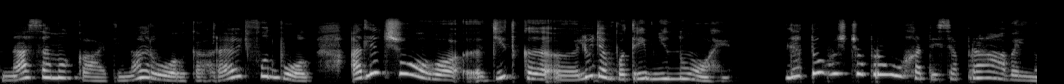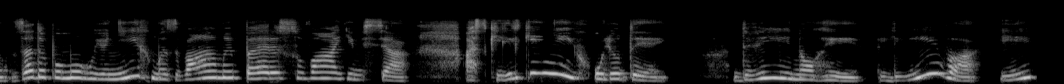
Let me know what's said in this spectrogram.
на самокаті, на роликах, грають в футбол. А для чого е, дітки, е, людям потрібні ноги? Для того, щоб рухатися правильно, за допомогою ніг ми з вами пересуваємося. А скільки ніг у людей? Дві ноги ліва і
